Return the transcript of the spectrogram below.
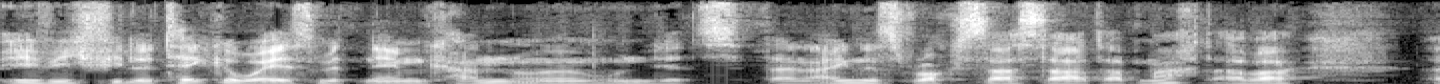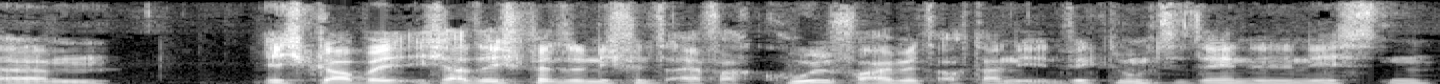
ewig viele Takeaways mitnehmen kann äh, und jetzt dein eigenes Rockstar-Startup macht, aber ähm, ich glaube, ich, also ich persönlich finde es einfach cool, vor allem jetzt auch dann die Entwicklung zu sehen in den nächsten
